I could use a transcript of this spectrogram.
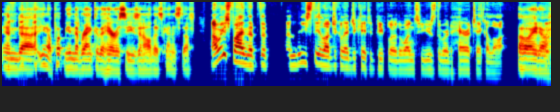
and uh, you know, put me in the rank of the heresies and all this kind of stuff. I always find that the, the least theologically educated people are the ones who use the word heretic a lot. Oh, I know.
